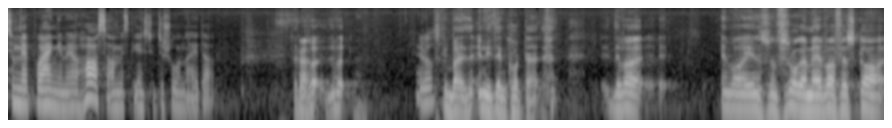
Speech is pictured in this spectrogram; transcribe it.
som er poenget med å ha samiske institusjoner i dag. Det var, det var, jeg skal bare en liten kort her. Det var, det var en som frågade mig varför ska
